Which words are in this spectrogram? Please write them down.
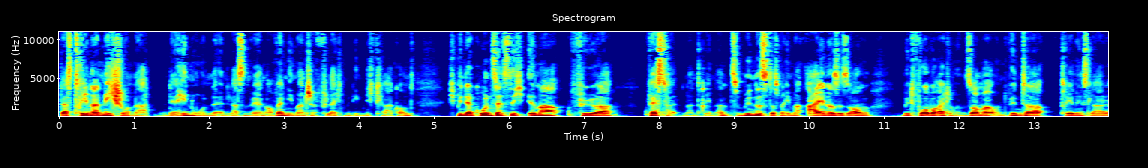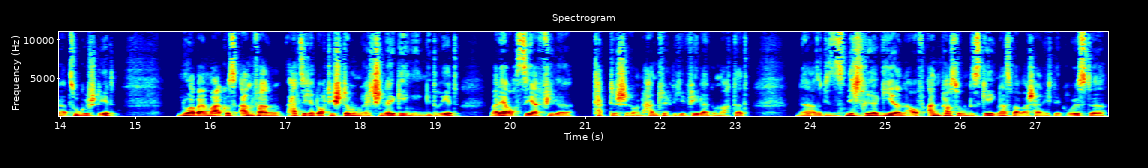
dass Trainer nicht schon nach der Hinrunde entlassen werden, auch wenn die Mannschaft vielleicht mit ihm nicht klarkommt. Ich bin ja grundsätzlich immer für Festhalten an Trainern. Zumindest, dass man immer eine Saison mit Vorbereitung im Sommer und Winter Trainingslager zugesteht. Nur bei Markus Anfang hat sich ja doch die Stimmung recht schnell gegen ihn gedreht, weil er auch sehr viele taktische und handwerkliche Fehler gemacht hat. Ne, also dieses Nicht-Reagieren auf Anpassungen des Gegners war wahrscheinlich der größte,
